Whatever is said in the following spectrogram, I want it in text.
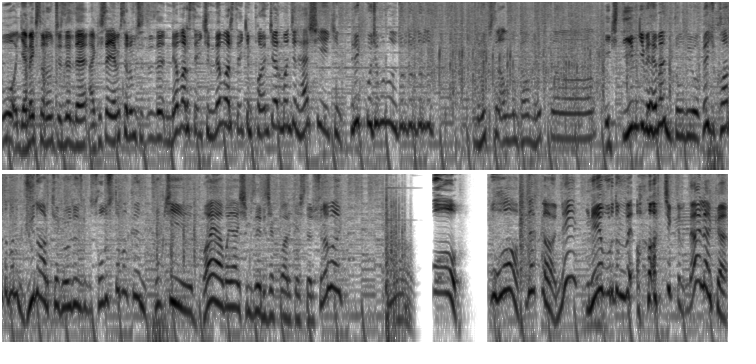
O yemek sorunu çözüldü. Arkadaşlar yemek sorunu çözüldü. Ne varsa ekin, ne varsa ekin. Pancar mancar her şeyi ekin. Direkt kocaman oluyor. Dur dur dur dur. Bunu hepsini aldım tamam hepsini al. Ektiğim gibi hemen doluyor. Ve yukarıda bana gün artıyor gördüğünüz gibi. Sol üstte bakın. Çok iyi. Baya baya işimize yarayacak bu arkadaşlar. Şuna bak. Oo. Oha bir dakika ne? İneğe vurdum ve ağaç çıktı. Ne alaka?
